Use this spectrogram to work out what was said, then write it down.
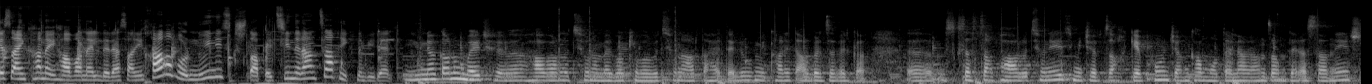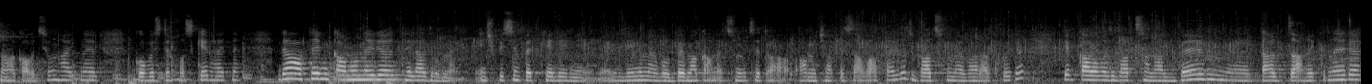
Ես այնքան էի հավանել դերասանի խաղը, որ նույնիսկ շտապեցի նրան ծաղիկ նվիրել։ Հիմնականում մեր հավանությունը, մեր ողջավորությունը արտահայտելու մի քանի տարբեր ձևեր կան։ Սկսած ծափահարությունից մինչև ծաղկեփունջ, անգամ մոտենալ անձամբ դերասանին, շնորհակալություն հայտնել, գովեստի խոսքեր հայտնել։ Դա արդեն կանոնները թելադրում են, ինչպեսին պետք է լինի։ Լինում է, որ բեմականացումից հետո ամիջապես ավարտելուց բացվում է վարակույրը եւ կարող ես բարձրանալ բեմ, տալ ծաղիկները,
